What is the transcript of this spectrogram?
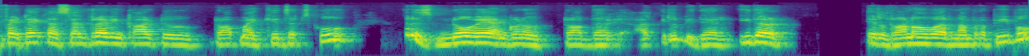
if I take a self-driving car to drop my kids at school, there is no way I'm going to drop them. It'll be there. Either it'll run over a number of people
